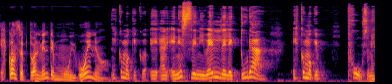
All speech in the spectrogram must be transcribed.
Es conceptualmente muy bueno. Es como que eh, en ese nivel de lectura es como que ¡puh! se, me,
